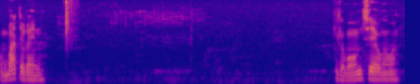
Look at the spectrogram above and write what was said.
Bạn bắt vào đây nè. Rồi bấm sale nha bạn.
